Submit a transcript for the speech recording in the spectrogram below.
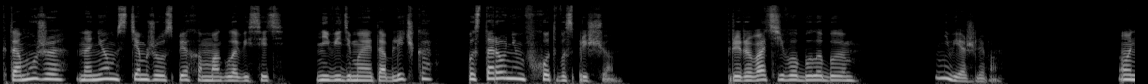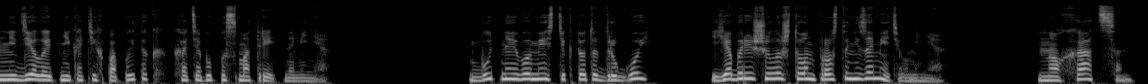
К тому же на нем с тем же успехом могла висеть невидимая табличка «Посторонним вход воспрещен». Прерывать его было бы невежливо. Он не делает никаких попыток хотя бы посмотреть на меня. Будь на его месте кто-то другой, я бы решила, что он просто не заметил меня. Но Хадсон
